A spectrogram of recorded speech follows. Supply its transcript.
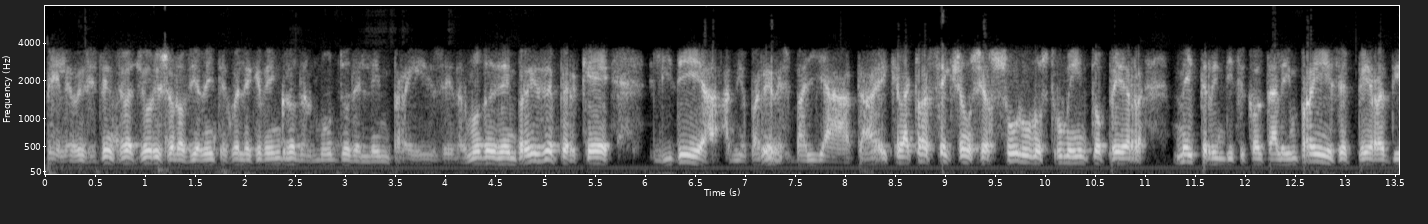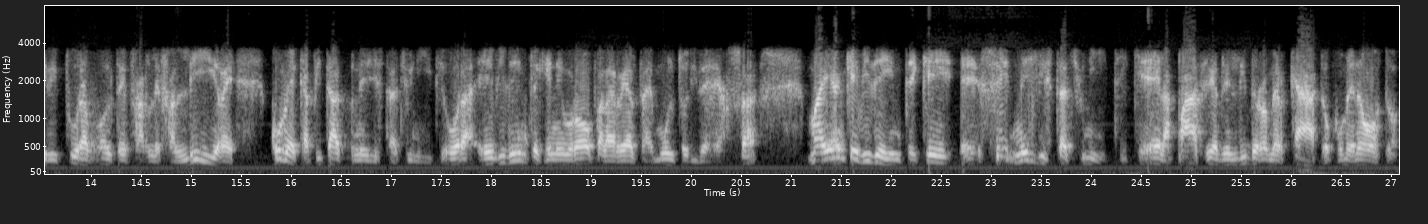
resistenze maggiori sono ovviamente quelle che vengono dal mondo delle imprese, dal mondo delle imprese perché l'idea, a mio parere sbagliata, è che la class action sia solo uno strumento per mettere in difficoltà le imprese, per addirittura a volte farle fallire, come è capitato negli Stati Uniti. Ora è evidente che in Europa la realtà è molto diversa, ma è anche evidente che eh, se negli Stati Uniti, che è la patria del libero mercato, come è noto,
